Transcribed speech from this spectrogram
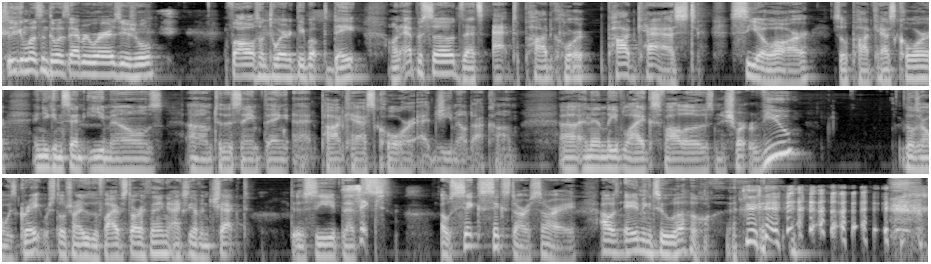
so you can listen to us everywhere as usual. Follow us on Twitter to keep up to date on episodes. That's at Podcor podcast C O R. So podcast core. And you can send emails um, to the same thing at podcastcore at gmail.com. Uh, and then leave likes, follows, and a short review. Those are always great. We're still trying to do the five star thing. I actually haven't checked to see if that's Six. Oh, six, six stars. Sorry. I was aiming too low.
